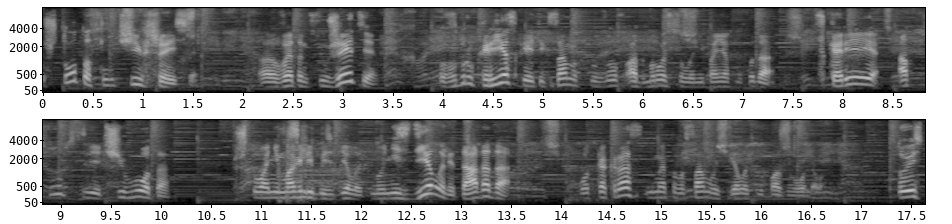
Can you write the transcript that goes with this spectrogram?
что-то случившееся э, в этом сюжете, вдруг резко этих самых тузов отбросило непонятно куда. Скорее отсутствие чего-то, что они могли бы сделать, но не сделали, да-да-да. Вот как раз им этого самого сделать не позволило. То есть,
